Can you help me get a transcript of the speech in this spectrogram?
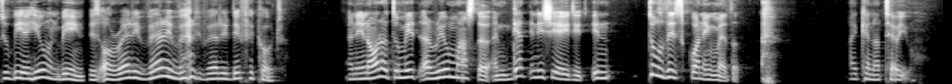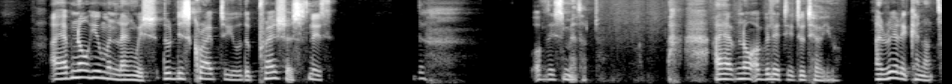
To be a human being is already very, very, very difficult. And in order to meet a real master and get initiated into this Kuan method, I cannot tell you. I have no human language to describe to you the preciousness of this method. I have no ability to tell you. I really cannot.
